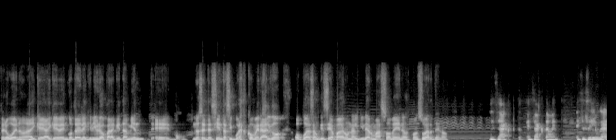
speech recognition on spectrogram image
Pero bueno, hay que, hay que encontrar el equilibrio para que también, eh, no sé, te sientas y puedas comer algo o puedas, aunque sea, pagar un alquiler más o menos, con suerte, ¿no? Exacto, exactamente. Ese es el lugar.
